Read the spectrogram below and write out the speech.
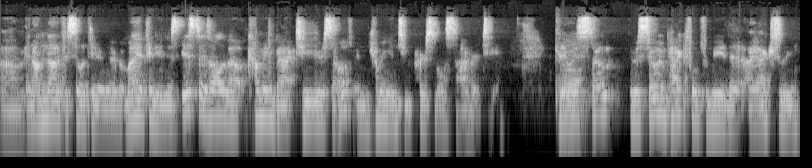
um, and I'm not a facilitator there, but my opinion is ISTA is all about coming back to yourself and coming into personal sovereignty. Cool. And it was so it was so impactful for me that I actually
